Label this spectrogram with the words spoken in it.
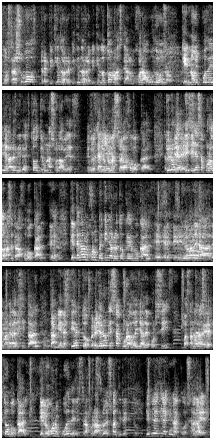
mostrar su voz repitiendo, repitiendo, repitiendo tomas de a lo mejor agudos No. que no puede llegar en directo de una sola vez. Yo creo que ha tenido más trabajo vocal. Yo creo que ella se ha currado más el trabajo vocal. ¿eh? Mm. Que tenga a lo mejor un pequeño retoque vocal eh, eh, eh, de, manera, de manera digital Mm. también es cierto, pero yo creo que se ha currado ella de por sí bastante A el ver. aspecto vocal, que luego no puede extrapolarlo eso al directo. Yo quiero decir aquí una cosa, a Cuidado. ver,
